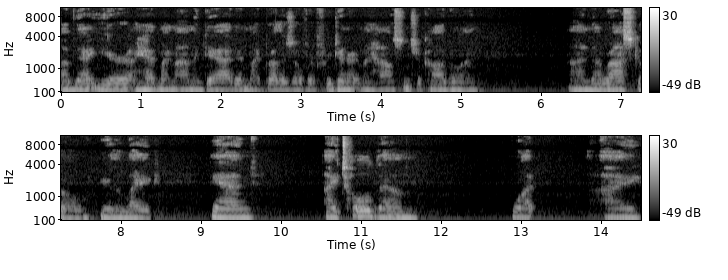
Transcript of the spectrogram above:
of that year, I had my mom and dad and my brothers over for dinner at my house in Chicago on on uh, Roscoe near the lake, and I told them what I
